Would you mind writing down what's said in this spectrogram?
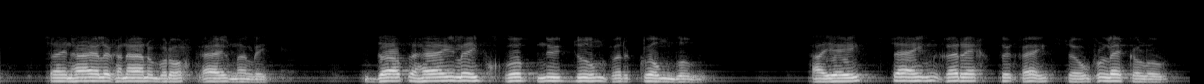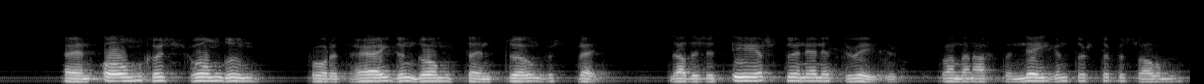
zijn heilige naam bracht heil naar licht. Dat hij God nu doen verkonden. Hij heeft zijn gerechtigheid zo vlekkeloos en ongeschonden voor het heidendom tentoon verspreid. Dat is het eerste en het tweede van de 98ste psalm.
